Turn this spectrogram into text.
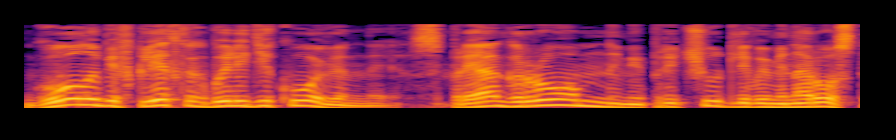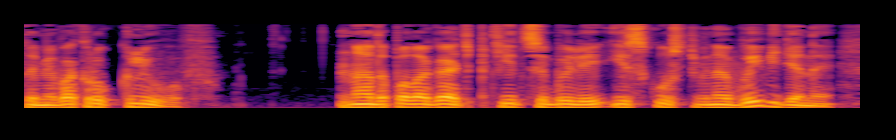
Голуби в клетках были диковинные, с преогромными, причудливыми наростами вокруг клювов. Надо полагать, птицы были искусственно выведены —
